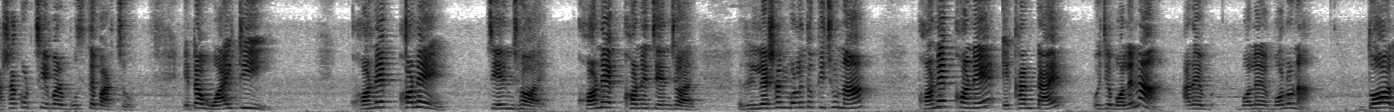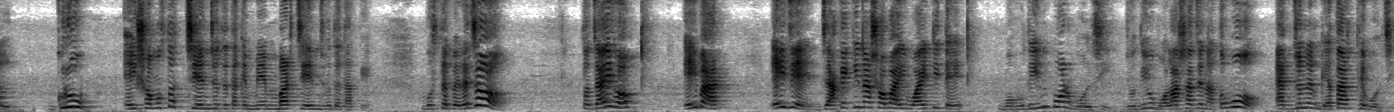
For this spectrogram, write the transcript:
আশা করছি এবার বুঝতে পারছ। এটা ওয়াইটি ক্ষণে ক্ষণে চেঞ্জ হয়, ক্ষণে ক্ষণে চেঞ্জ হয়। রিলেশন বলে তো কিছু না, ক্ষণে ক্ষণে এখানটায় ওই যে বলে না, আরে বলে, বলো না, দল গ্রুপ এই সমস্ত চেঞ্জ হতে থাকে মেম্বার চেঞ্জ হতে থাকে। বুঝতে পেরেছ? তো যাই হোক, এইবার এই যে, যাকে কিনা সবাই ওয়াইটিতে বহুদিন পর বলছি, যদিও বলা সাজে না, তবুও একজনের জ্ঞাতার্থে বলছি।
